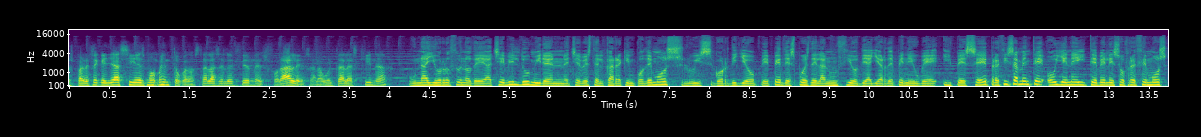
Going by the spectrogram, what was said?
pues parece que ya sí es momento, cuando están las elecciones forales a la vuelta de la esquina. Unai Urruzuno de H. Bildu, Miren Echeveste el Carrequín Podemos, Luis Gordillo PP, después del anuncio de ayer de PNV y PSE. Precisamente hoy en EITB les ofrecemos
